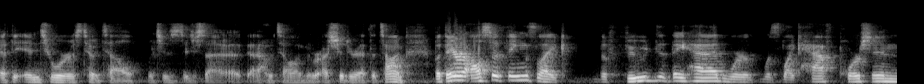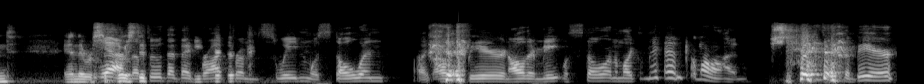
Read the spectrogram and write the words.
at the Intourist Hotel, which is just a, a hotel in the Russia at the time. But there were also things like the food that they had were was like half portioned, and they were supposed yeah, the to. food that they brought from Sweden was stolen. Like all their beer and all their meat was stolen. I'm like, man, come on, the beer.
